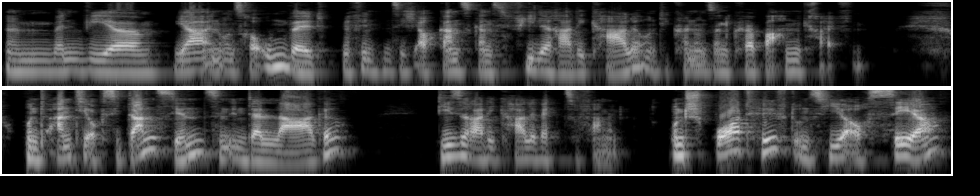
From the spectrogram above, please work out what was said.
wenn wir, ja, in unserer Umwelt befinden sich auch ganz, ganz viele Radikale und die können unseren Körper angreifen. Und Antioxidantien sind in der Lage, diese Radikale wegzufangen. Und Sport hilft uns hier auch sehr,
